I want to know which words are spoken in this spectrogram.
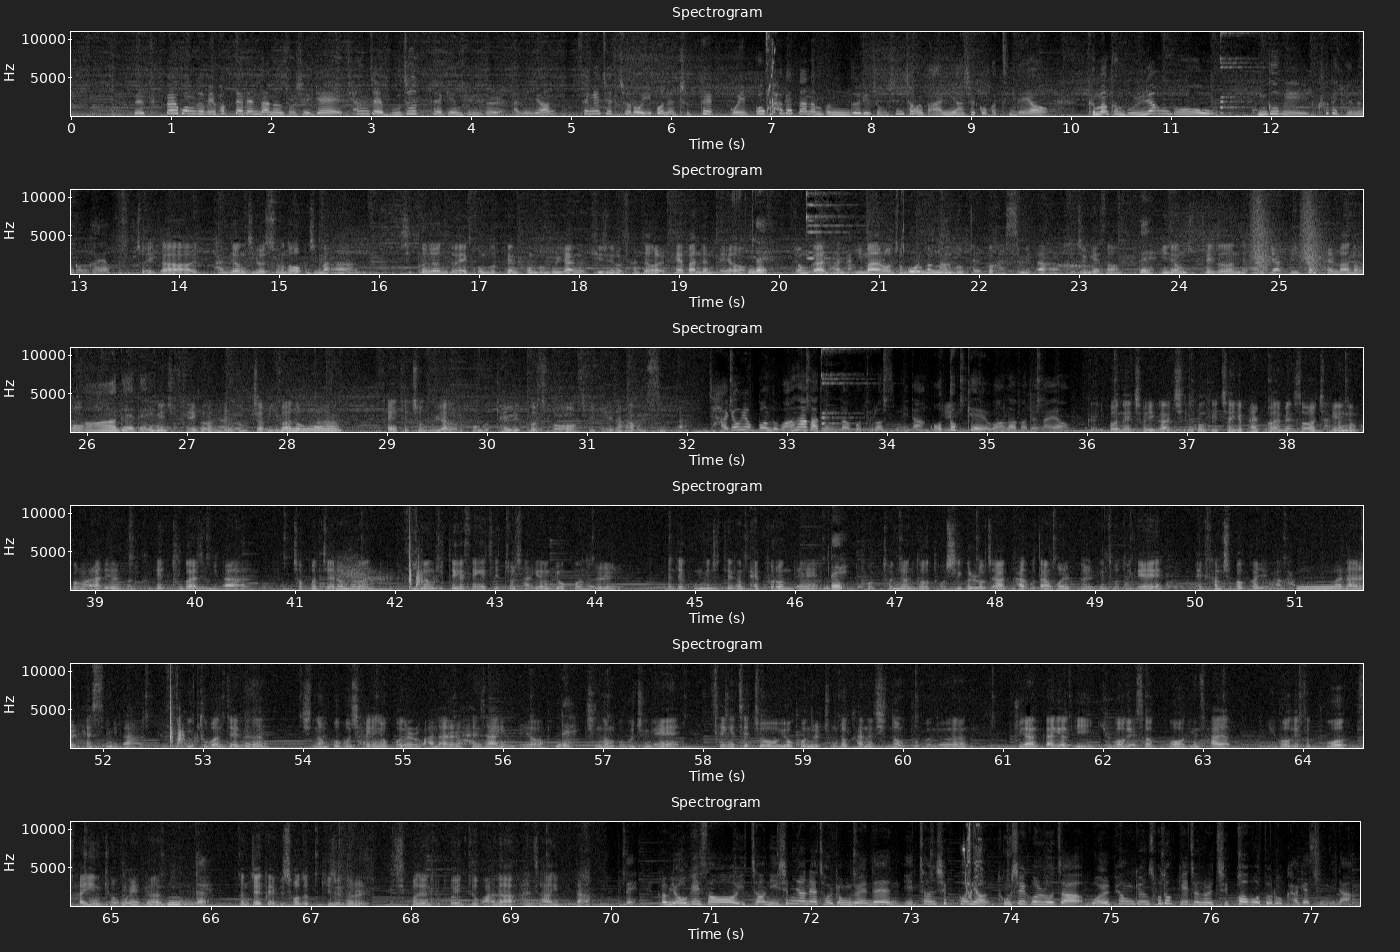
네, 특별 공급이 확대된다는 소식에 현재 무주택인 분들 아니면 생애 최초로 이번엔 주택 구입 꼭 하겠다는 분들이 좀 신청을 많이 하실 것 같은데요. 그만큼 물량도 공급이 크게 되는 건가요? 저희가 단정 지을 수는 없지만 19년도에 공급된 공급 물량을 기준으로 산정을 해봤는데요. 네. 연간 한 2만 호 정도가 오, 2만. 공급될 것 같습니다. 이 중에서 네. 민영주택은 한약 1.8만 호, 아, 네네. 국민주택은 한 0.2만 호가 음. 생애 최초 물량으로 공급될 것으로 저희가 예상하고 있습니다. 자격 요건도 완화가 된다고 들었습니다. 어떻게 완화가 되나요? 그러니까 이번에 저희가 710 대책을 발표하면서 자격 요건 완화되는 건 크게 두 가지입니다. 첫 번째로는 민영주택의 생애 최초 자격 요건을 현재 국민주택은 100%인데 네. 전년도 도시근로자 가구당 월 평균 소득의 130억까지 음. 완화를 했습니다. 그리고 두 번째는 신혼부부 자격 요건을 완화를 한 사항인데요. 네. 신혼부부 중에 생애 최초 요건을 충족하는 신혼 부부는 분양 가격이 6억에서 9억인 사 6억에서 9억 사이인 경우에는 음, 네. 현재 대비 소득 기준을 10% 포인트 완화한 사항입니다. 네. 그럼 여기서 2020년에 적용되는 2019년 도시근로자 월 평균 소득 기준을 짚어보도록 하겠습니다.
